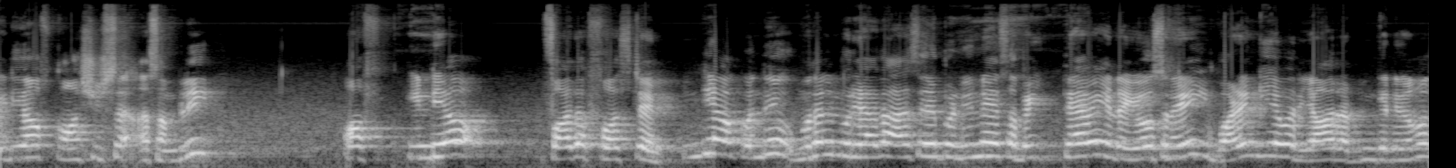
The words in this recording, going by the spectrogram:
idea of constitution assembly of India for the first time இந்தியாவுக்கு வந்து முதல் முறையாக அரசியலமைப்பு நிர்ணய சபை தேவை என்ற யோசனையை வழங்கியவர் யார் அப்படின்னு கேட்டிருக்காங்க.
